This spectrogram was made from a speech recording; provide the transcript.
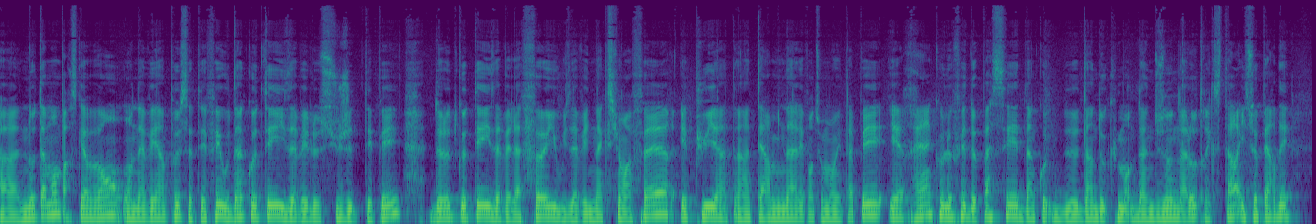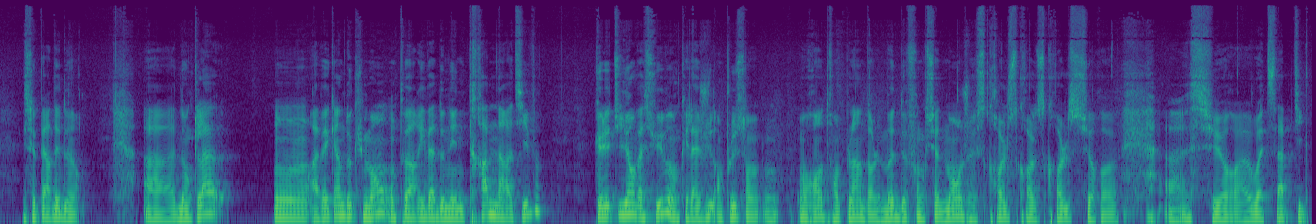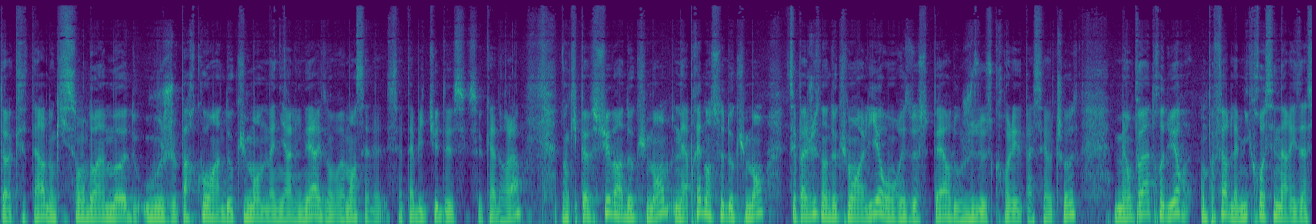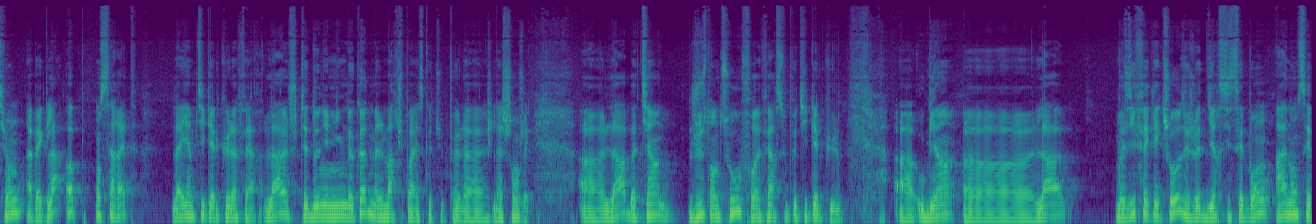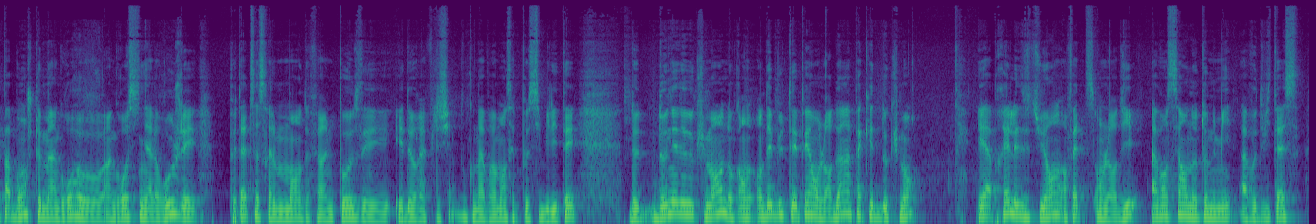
notamment parce qu'avant, on avait un peu cet effet où d'un côté, ils avaient le sujet de TP, de l'autre côté, ils avaient la feuille où ils avaient une action à faire, et puis un, terminal éventuellement tapé, et rien que le fait de passer d'un document, d'une zone à l'autre, etc., ils se perdaient. Ils se perdaient dedans. donc là, avec un document, on peut arriver à donner une trame narrative que l'étudiant va suivre. Donc, en plus, on, rentre en plein dans le mode de fonctionnement. Je scroll, scroll, scroll sur, euh, euh, sur euh, WhatsApp, TikTok, etc. Donc, ils sont dans un mode où je parcours un document de manière linéaire. Ils ont vraiment cette, habitude de ce cadre-là. Donc, ils peuvent suivre un document. Mais après, dans ce document, c'est pas juste un document à lire où on risque de se perdre ou juste de scroller, de passer à autre chose. Mais on peut introduire, on peut faire de la micro-scénarisation avec là, hop, on s'arrête Là, il y a un petit calcul à faire. Là, je t'ai donné une ligne de code, mais elle marche pas. Est-ce que tu peux la, changer? Euh, Là, bah tiens, juste en dessous, il faudrait faire ce petit calcul. Euh, ou bien, euh, là, vas-y, fais quelque chose et je vais te dire si c'est bon. Ah non, c'est pas bon, je te mets un gros, signal rouge et peut-être ce serait le moment de faire une pause et, de réfléchir. Donc, on a vraiment cette possibilité de donner des documents. Donc, en début de TP, on leur donne un paquet de documents. Et après, les étudiants, en fait, on leur dit avancez en autonomie à votre vitesse.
